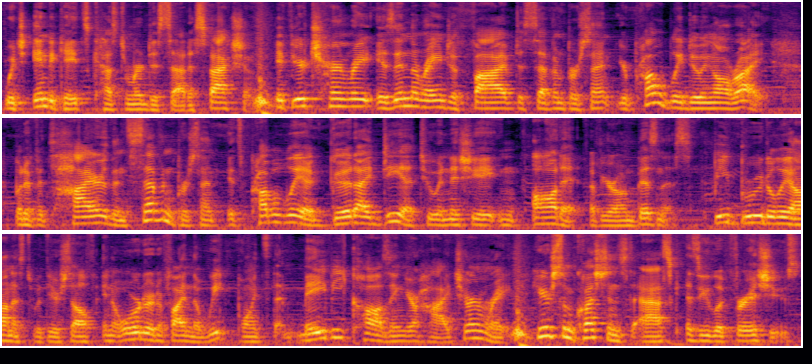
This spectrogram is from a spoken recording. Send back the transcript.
which indicates customer dissatisfaction. If your churn rate is in the range of 5 to 7%, you're probably doing all right. But if it's higher than 7%, it's probably a good idea to initiate an audit of your own business. Be brutally honest with yourself in order to find the weak points that may be causing your high churn rate. Here's some questions to ask as you look for issues.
